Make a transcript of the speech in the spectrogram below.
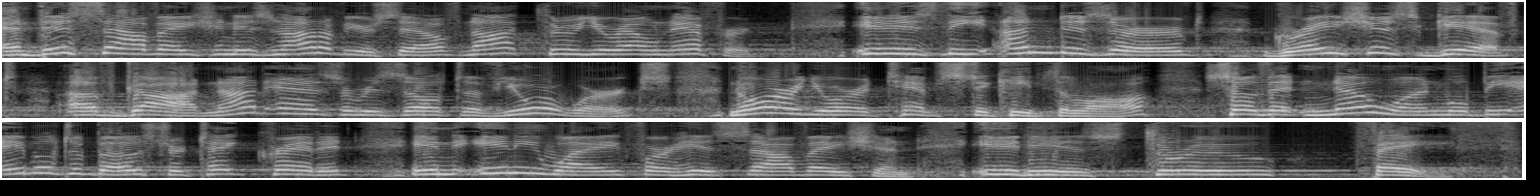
And this salvation is not of yourself, not through your own effort. It is the undeserved, gracious gift of God, not as a result of your works, nor your attempts to keep the law, so that no one will be able to boast or take credit in any way for his salvation. It is through faith.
